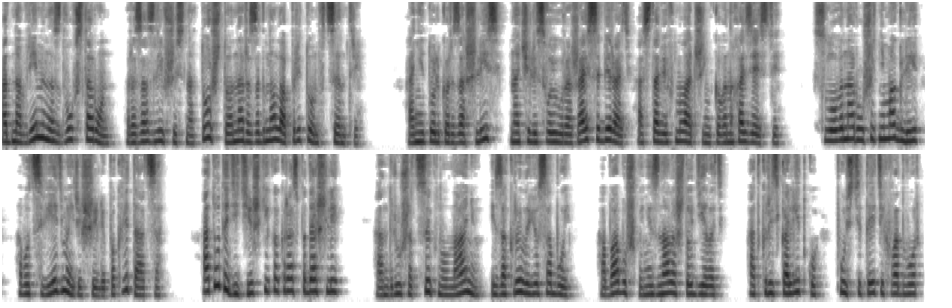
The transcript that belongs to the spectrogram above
одновременно с двух сторон, разозлившись на то, что она разогнала притон в центре. Они только разошлись, начали свой урожай собирать, оставив младшенького на хозяйстве. Слово нарушить не могли, а вот с ведьмой решили поквитаться. А тут и детишки как раз подошли. Андрюша цыкнул на Аню и закрыл ее собой, а бабушка не знала, что делать. Открыть калитку, пустит этих во двор.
